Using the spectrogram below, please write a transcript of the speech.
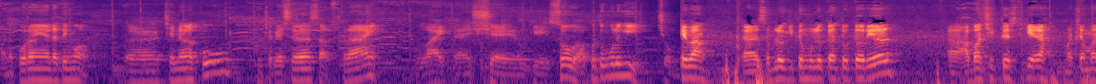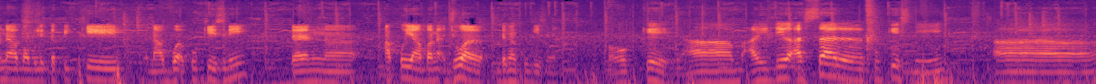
Mana korang yang dah tengok uh, channel aku, macam biasa subscribe, like dan share. Okay, so apa tunggu lagi? Jom. Okay bang, uh, sebelum kita mulakan tutorial, uh, abang cerita sedikit lah macam mana abang boleh terfikir nak buat cookies ni dan uh, apa yang abang nak jual dengan cookies ni. Okey, um, idea asal cookies ni uh,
